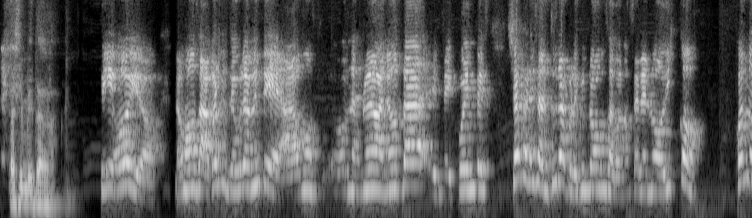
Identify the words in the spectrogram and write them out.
Estás invitada. Sí, obvio. Nos vamos a, aparte seguramente hagamos una nueva nota, y me cuentes. Ya para esa altura, por ejemplo, vamos a conocer el nuevo disco. ¿Cuándo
